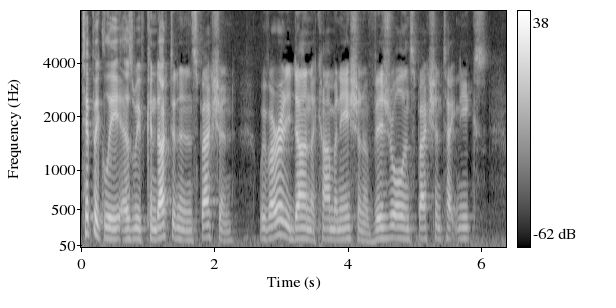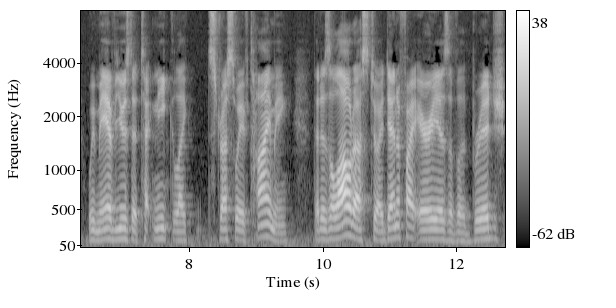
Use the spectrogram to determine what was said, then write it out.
Typically, as we've conducted an inspection, we've already done a combination of visual inspection techniques. We may have used a technique like stress wave timing that has allowed us to identify areas of the bridge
